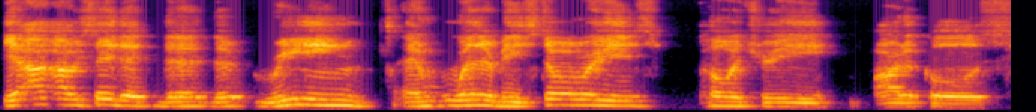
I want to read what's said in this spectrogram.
Yeah, I, I would say that the the reading and whether it be stories, poetry, articles,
